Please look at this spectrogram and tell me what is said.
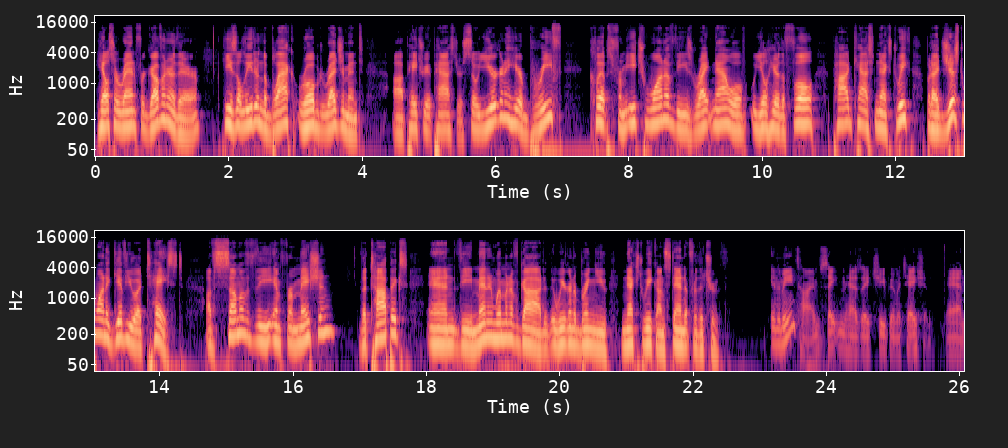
He also ran for governor there. He's a leader in the Black Robed Regiment uh, Patriot Pastors. So you're going to hear brief clips from each one of these right now. We'll, you'll hear the full podcast next week, but I just want to give you a taste of some of the information, the topics, and the men and women of God that we're going to bring you next week on Stand Up for the Truth in the meantime, Satan has a cheap imitation, and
